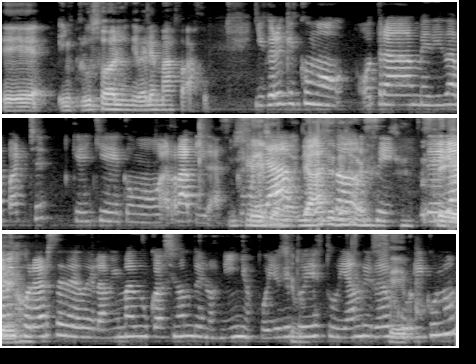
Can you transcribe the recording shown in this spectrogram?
eh, incluso en los niveles más bajos. Yo creo que es como otra medida parche que hay que como rápida, así como Sí, ya, como ya esto- la- sí, debería Sí. mejorarse desde la misma educación de los niños, pues yo que estoy estudiando y veo el currículum,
